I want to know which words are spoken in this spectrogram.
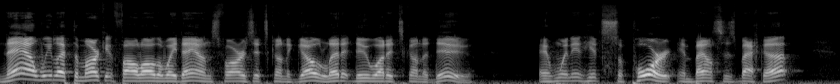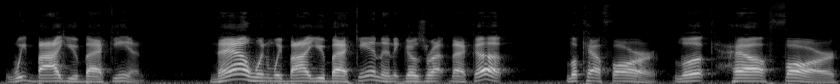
Now we let the market fall all the way down as far as it's going to go. Let it do what it's going to do. And when it hits support and bounces back up, we buy you back in. Now, when we buy you back in and it goes right back up, Look how far, look how far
